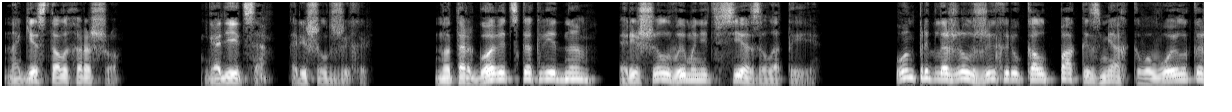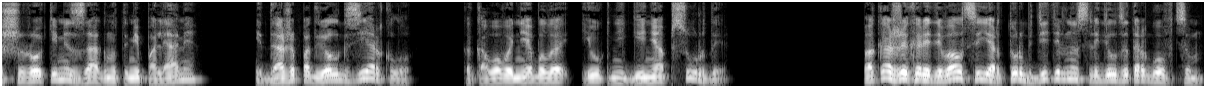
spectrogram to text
Ноге стало хорошо. «Годится», — решил Джихарь. Но торговец, как видно, решил выманить все золотые. Он предложил Жихарю колпак из мягкого войлока с широкими загнутыми полями и даже подвел к зеркалу, какового не было и у княгини абсурды. Пока Жихарь одевался, и Артур бдительно следил за торговцем.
